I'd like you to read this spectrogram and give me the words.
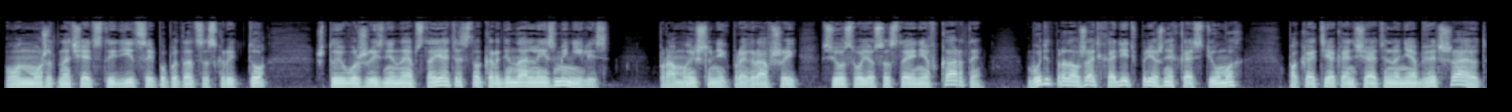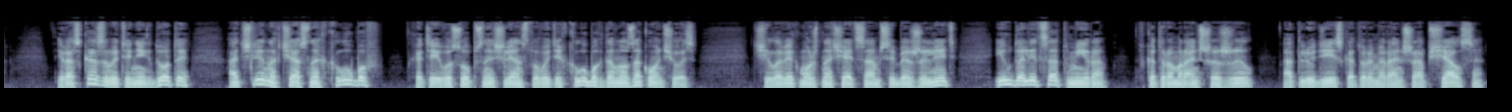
Он может начать стыдиться и попытаться скрыть то, что его жизненные обстоятельства кардинально изменились. Промышленник, проигравший все свое состояние в карты, будет продолжать ходить в прежних костюмах, пока те окончательно не обветшают, и рассказывать анекдоты о членах частных клубов, хотя его собственное членство в этих клубах давно закончилось. Человек может начать сам себя жалеть и удалиться от мира, в котором раньше жил, от людей, с которыми раньше общался.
